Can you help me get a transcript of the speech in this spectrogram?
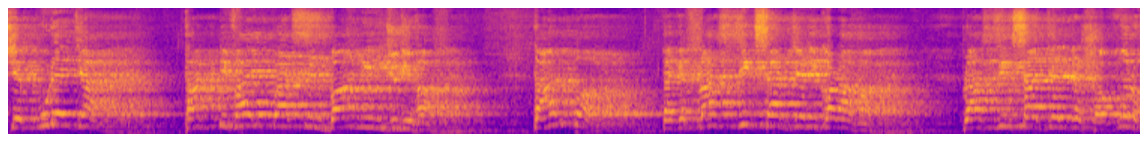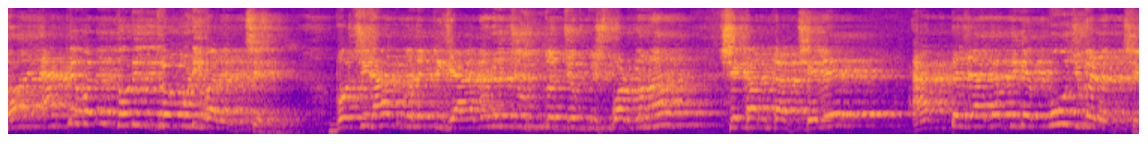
সে পুড়ে যায় thirty five percent burn injury হয়। তারপর তাকে প্লাস্টিক সার্জারি করা হয়। প্লাস্টিক সার্জারিটা সফল হয় একেবারে দরিদ্র পরিবারের ছেলে বসিরহাট বলে একটি জায়গা রয়েছে, উত্তর চব্বিশ পরগনা। সেখানকার ছেলে একটা জায়গা থেকে পুঁজ বেরোচ্ছে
